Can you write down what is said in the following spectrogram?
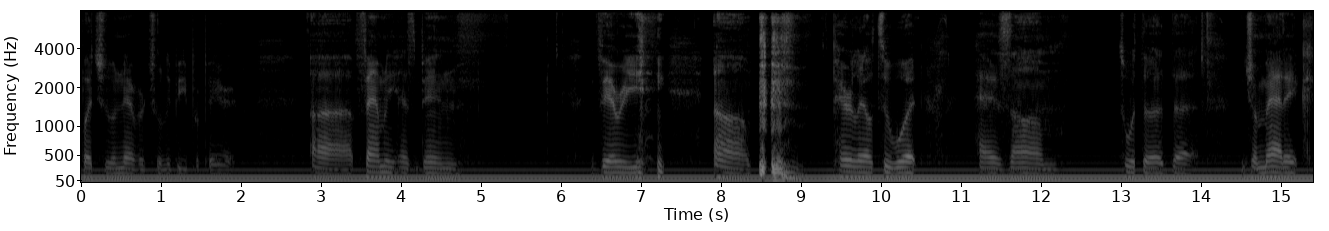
but you'll never truly be prepared. Uh, family has been very um, parallel to what has um, to what the the dramatic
